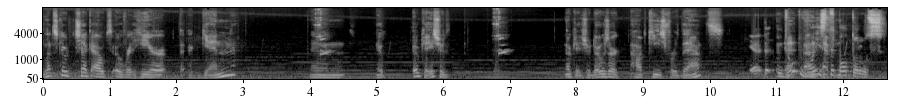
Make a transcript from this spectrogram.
Let's go check out over here again. And nope. Okay, so okay, so those are hotkeys for that. Yeah, the, don't and waste the bottles.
